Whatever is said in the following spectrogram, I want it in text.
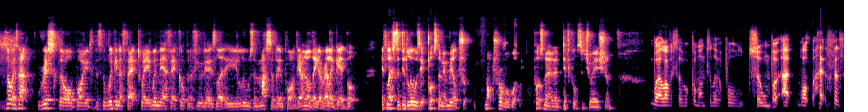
There's always that risk, though, old Boyd. There's the Wigan effect where you win the FA Cup and a few days later you lose a massively important game. I know they get relegated, but if Leicester did lose, it puts them in real, tr- not trouble, but puts them in a difficult situation. Well, obviously we'll come on to Liverpool soon, but at what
